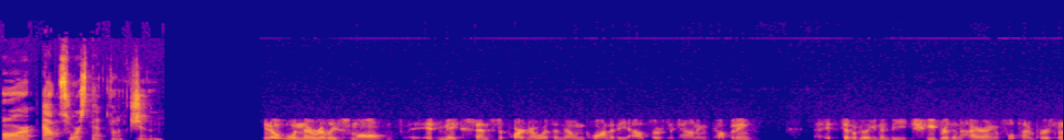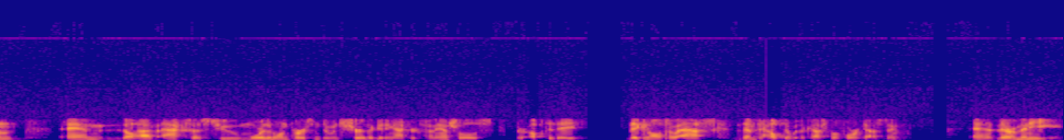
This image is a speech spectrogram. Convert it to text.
or outsource that function? You know, when they're really small, it makes sense to partner with a known quantity outsourced accounting company. It's typically going to be cheaper than hiring a full time person, and they'll have access to more than one person to ensure they're getting accurate financials, they're up to date. They can also ask them to help them with their cash flow forecasting. And there are many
